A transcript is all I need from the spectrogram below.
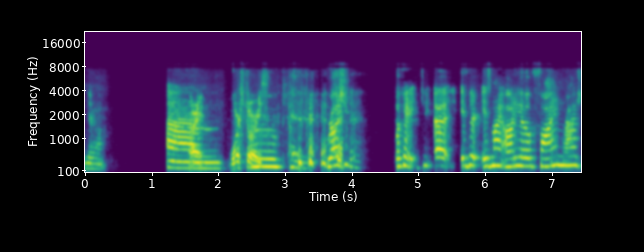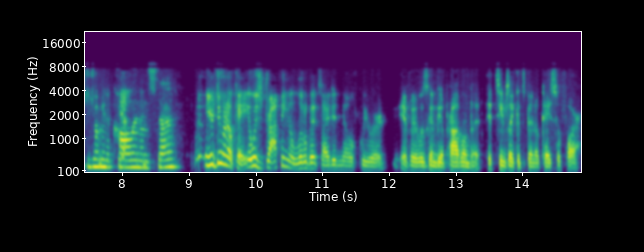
Yeah. right. Um, More stories. Okay. Raj, okay. Uh, is there is my audio fine, Raj? Did you want me to call in instead? You're doing okay. It was dropping a little bit, so I didn't know if we were if it was going to be a problem, but it seems like it's been okay so far.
